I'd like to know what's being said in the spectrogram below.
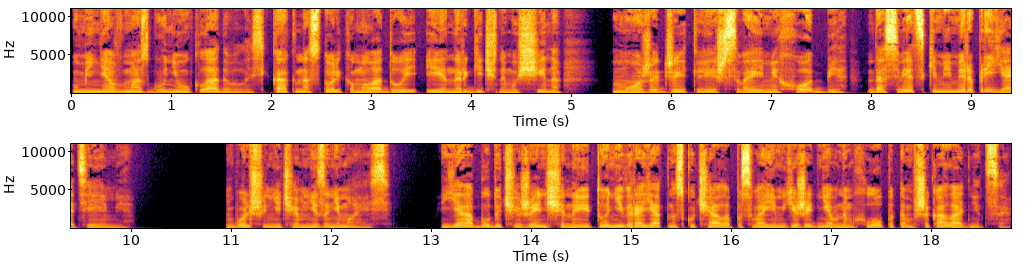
У меня в мозгу не укладывалось, как настолько молодой и энергичный мужчина может жить лишь своими хобби да светскими мероприятиями, больше ничем не занимаясь. Я, будучи женщиной, и то невероятно скучала по своим ежедневным хлопотам в шоколаднице.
